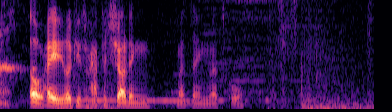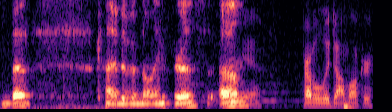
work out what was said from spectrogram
why. Oh, hey, look, he's rapid shotting my thing. That's cool. That's kind of annoying for us. Um, yeah, probably Dawnwalker.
